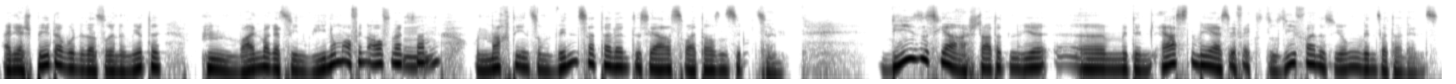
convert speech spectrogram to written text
Ein Jahr später wurde das renommierte Weinmagazin Vinum auf ihn aufmerksam Mhm. und machte ihn zum Winzertalent des Jahres 2017. Dieses Jahr starteten wir äh, mit dem ersten BASF-Exklusivwein des jungen Winzertalents.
